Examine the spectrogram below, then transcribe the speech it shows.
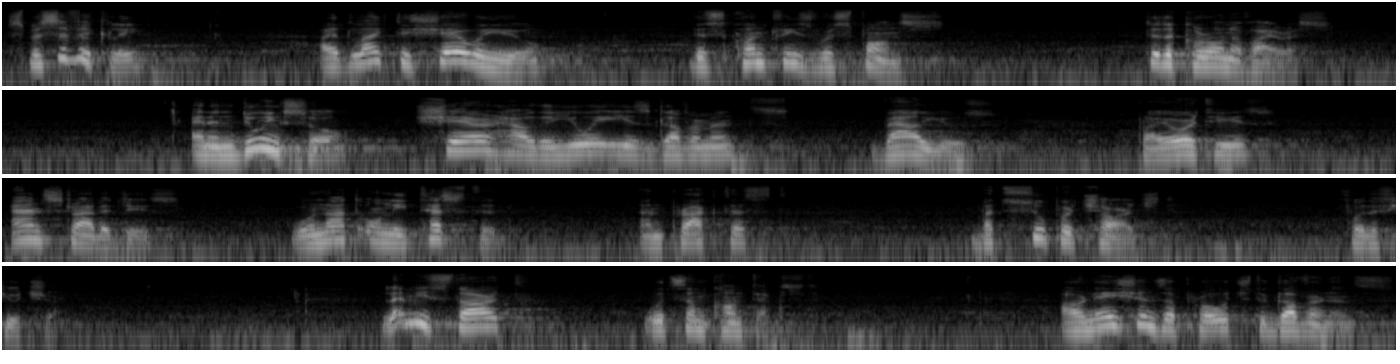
Specifically, I'd like to share with you this country's response to the coronavirus. And in doing so, share how the UAE's government's values, priorities, and strategies were not only tested and practiced, but supercharged for the future. Let me start with some context. Our nation's approach to governance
